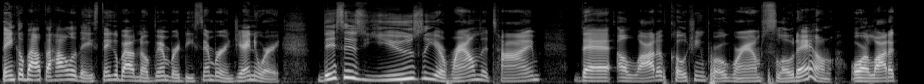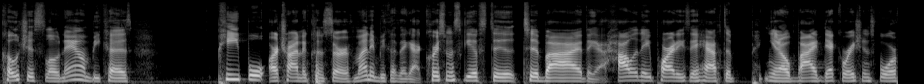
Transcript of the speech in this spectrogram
Think about the holidays. Think about November, December, and January. This is usually around the time that a lot of coaching programs slow down or a lot of coaches slow down because people are trying to conserve money because they got Christmas gifts to, to buy, they got holiday parties they have to, you know, buy decorations for,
